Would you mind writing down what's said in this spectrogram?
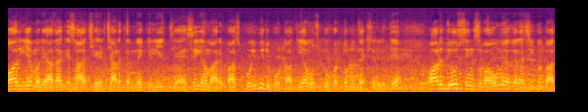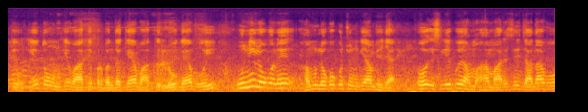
और ये मर्यादा के साथ छेड़छाड़ करने के लिए जैसे ही हमारे पास कोई भी रिपोर्ट आती है, हम उसके ऊपर तुरंत एक्शन लेते हैं। और जो सिंह सभाओं में अगर ऐसी कोई बातें होती हैं तो उनके वहाँ के प्रबंधक हैं, वहाँ के लोग हैं वही उन्हीं लोगों ने, हम लोगों को चुन के यहाँ भेजा है। वो इसलिए कोई हम, हमारे से ज़्यादा वो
